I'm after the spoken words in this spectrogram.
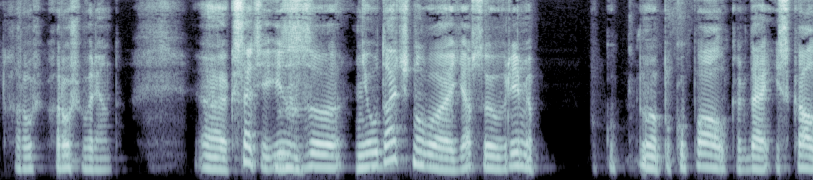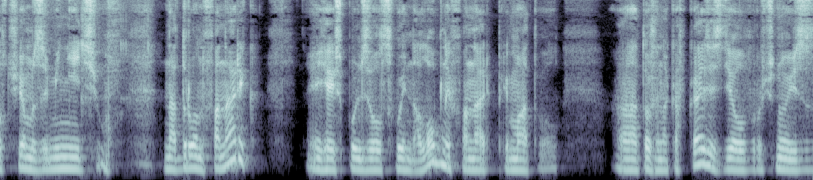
хороший, хороший вариант. Э, кстати, из mm-hmm. неудачного я в свое время покупал, когда искал, чем заменить на дрон фонарик. Я использовал свой налобный фонарь, приматывал. Э, тоже на Кавказе сделал вручную из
